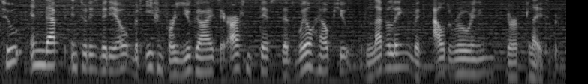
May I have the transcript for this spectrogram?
too in-depth into this video, but even for you guys there are some tips that will help you with leveling without ruining your playthrough.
